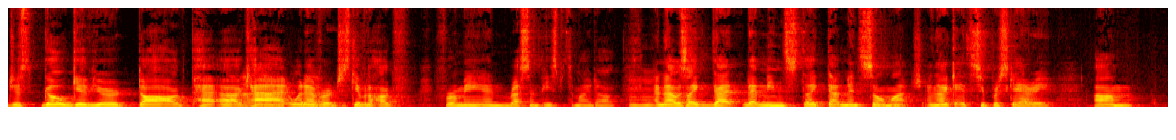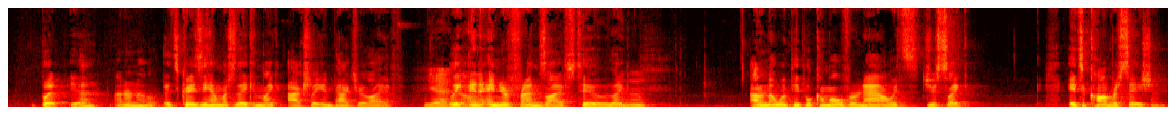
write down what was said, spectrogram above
just go give your dog, pet, uh, cat, whatever. Just give it a hug f- for me, and rest in peace to my dog." And I was like, "That that means like that meant so much, and like it's super scary." Um, but yeah, I don't know. It's crazy how much they can like actually impact your life. Yeah, like no. and, and your friends' lives too. Like I don't know when people come over now, it's just like it's a conversation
